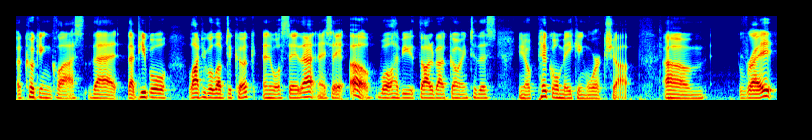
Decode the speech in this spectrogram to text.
a cooking class that that people a lot of people love to cook, and will say that, and I say, oh, well, have you thought about going to this, you know, pickle making workshop, um, right?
